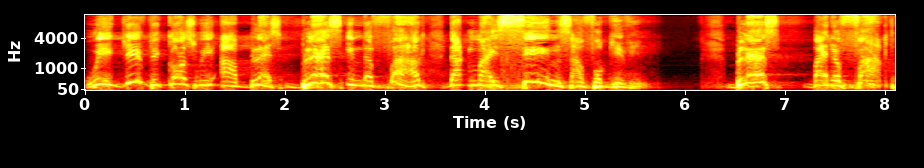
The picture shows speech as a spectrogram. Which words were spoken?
We give because we are blessed. Blessed in the fact that my sins are forgiven. Blessed by the fact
